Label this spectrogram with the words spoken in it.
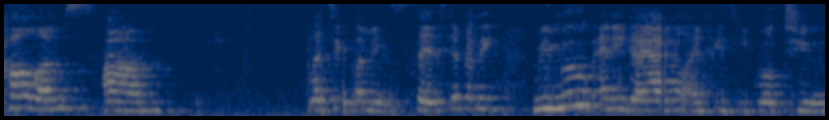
columns. Um, let's see, let me say this differently. Remove any diagonal entries equal to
